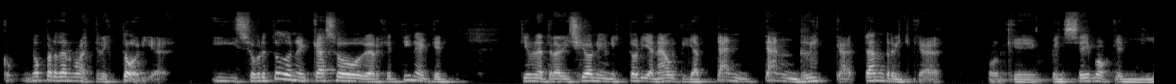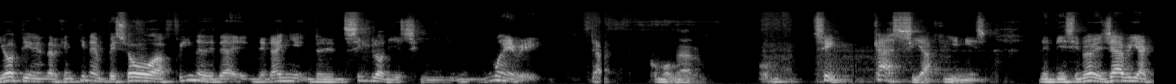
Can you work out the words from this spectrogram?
co- no perder nuestra historia. Y sobre todo en el caso de Argentina, que tiene una tradición y una historia náutica tan, tan rica, tan rica, porque pensemos que el yachting en Argentina empezó a fines de la- del año, del siglo XIX, ya como, Claro. sí, casi a fines del XIX, ya había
